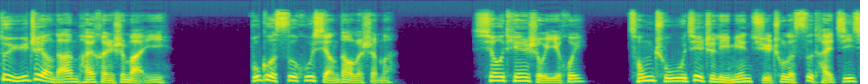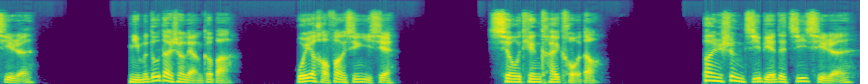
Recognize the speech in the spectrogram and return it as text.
对于这样的安排很是满意。不过似乎想到了什么，萧天手一挥，从储物戒指里面取出了四台机器人。你们都带上两个吧，我也好放心一些。萧天开口道。半圣级别的机器人，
